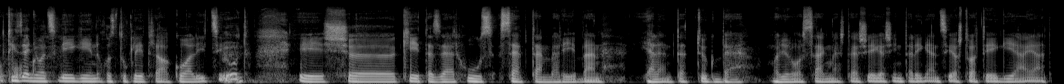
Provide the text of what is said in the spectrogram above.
18 végén hoztuk létre a koalíciót, és 2020 szeptemberében jelentettük be Magyarország mesterséges intelligencia stratégiáját.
